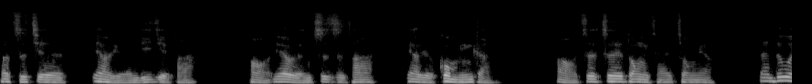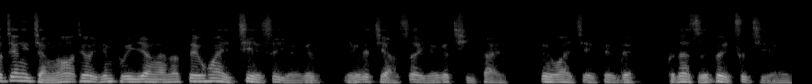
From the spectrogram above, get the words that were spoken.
他直接要有人理解他，哦，要有人支持他，要有共鸣感，哦，这这些东西才重要。但如果这样一讲的话，就已经不一样了。他对外界是有一个有一个假设，有一个期待，对外界对不对？不再只是对自己而已。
